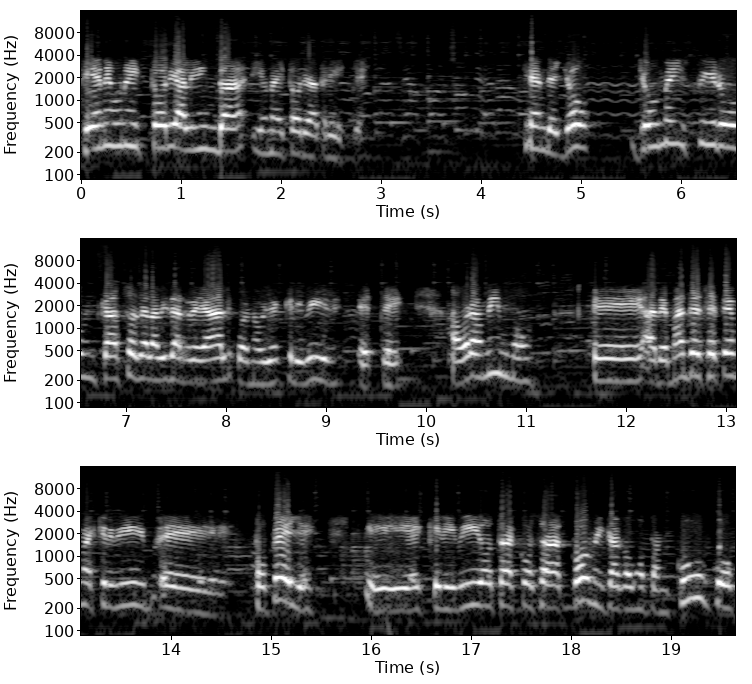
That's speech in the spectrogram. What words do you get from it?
tiene una historia linda y una historia triste. ¿Entiendes? Yo, yo me inspiro en casos de la vida real cuando voy a escribir. Este, ahora mismo, eh, además de ese tema, escribí eh, Popeye y escribí otras cosas cómicas como Pancuco.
